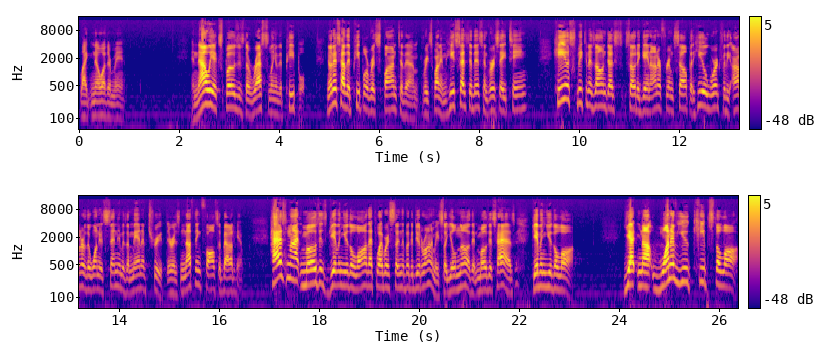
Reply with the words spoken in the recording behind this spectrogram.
like no other man. And now he exposes the wrestling of the people. Notice how the people respond to them, respond to him. He says to this in verse 18. He who speaks in his own does so to gain honor for himself, but he who works for the honor of the one who sent him is a man of truth. There is nothing false about him. Has not Moses given you the law? That's why we're studying the book of Deuteronomy. So you'll know that Moses has given you the law. Yet not one of you keeps the law.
